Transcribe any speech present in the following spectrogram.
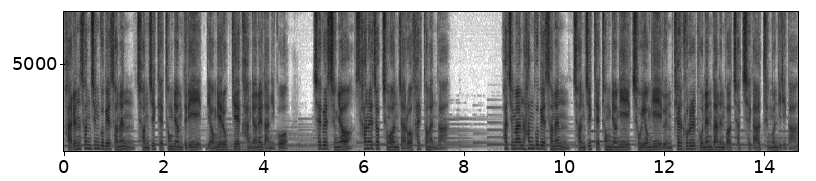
다른 선진국에서는 전직 대통령들이 명예롭게 가면을 다니고 책을 쓰며 사회적 정원자로 활동한다. 하지만 한국에서는 전직 대통령이 조용히 은퇴 후를 보낸다는 것 자체가 드문 일이다.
